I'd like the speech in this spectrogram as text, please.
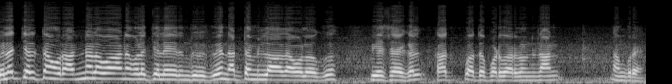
விளைச்சல் தான் ஒரு அன்னளவான விளைச்சலே இருந்திருக்கு. நட்டம் இல்லாத அளவுக்கு விவசாயிகள் காப்பாற்றப்படுவார்கள் என்று நான் நம்புகிறேன்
